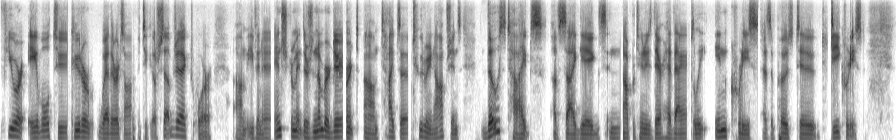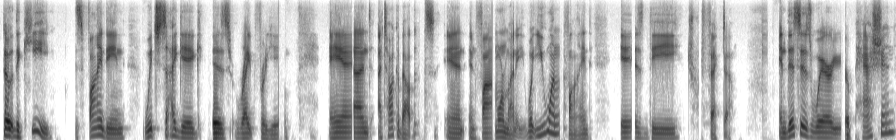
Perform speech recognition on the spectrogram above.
if you are able to tutor, whether it's on a particular subject or um, even an instrument, there's a number of different um, types of tutoring options. Those types of side gigs and opportunities there have actually increased as opposed to decreased. So the key is finding which side gig is right for you. And I talk about this and, and find more money. What you want to find is the trifecta. And this is where your passion,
